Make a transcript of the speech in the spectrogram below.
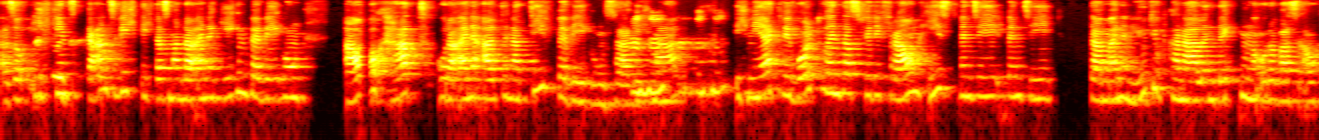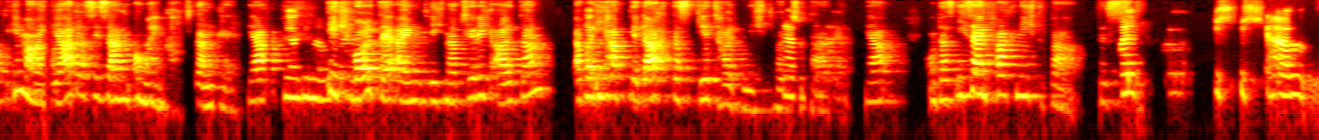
Also ich finde es ganz wichtig, dass man da eine Gegenbewegung auch hat oder eine Alternativbewegung, sage mhm. ich mal. Mhm. Ich merke, wie wohltuend das für die Frauen ist, wenn sie, wenn sie da meinen YouTube-Kanal entdecken oder was auch immer, ja, dass sie sagen, oh mein Gott, danke. Ja, ja genau. ich wollte eigentlich natürlich altern, aber ja. ich habe gedacht, das geht halt nicht heutzutage. Ja, ja. und das ist einfach nicht wahr. Das Weil ich, ich ähm,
